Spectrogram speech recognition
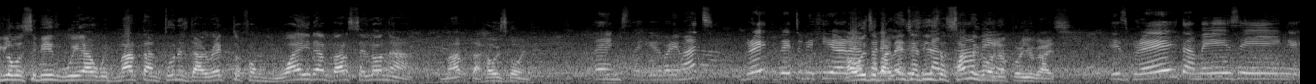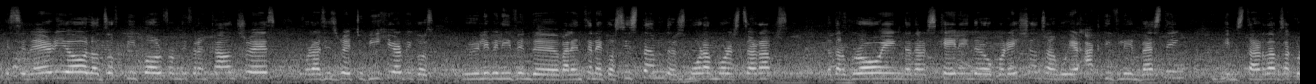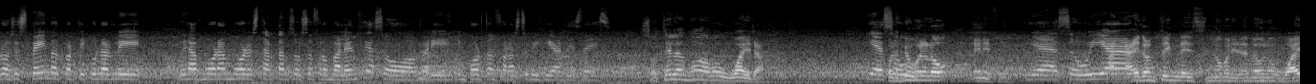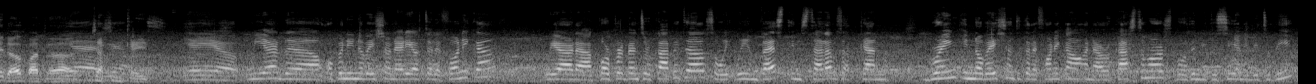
Hey Global CB, we are with Marta Antunez, director from Wayra Barcelona. Marta, how is it going? Thanks, thank you very much. Great, great to be here. How is the Valencia Digital Digital Summit going on for you guys? It's great, amazing scenario, lots of people from different countries. For us, it's great to be here because we really believe in the Valencian ecosystem. There's mm-hmm. more and more startups that are growing, that are scaling their operations, and we are actively investing in startups across Spain, but particularly we have more and more startups also from Valencia, so very important for us to be here these days. So tell us more about Wayra. Yeah, so, people don't know anything. yeah, so we are. I, I don't think there's nobody that don't know but uh, Yeah, just yeah. in case. Yeah, yeah. We are the open innovation area of Telefonica. We are a corporate venture capital, so we, we invest in startups that can bring innovation to Telefonica and our customers, both in B2C and in B2B.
